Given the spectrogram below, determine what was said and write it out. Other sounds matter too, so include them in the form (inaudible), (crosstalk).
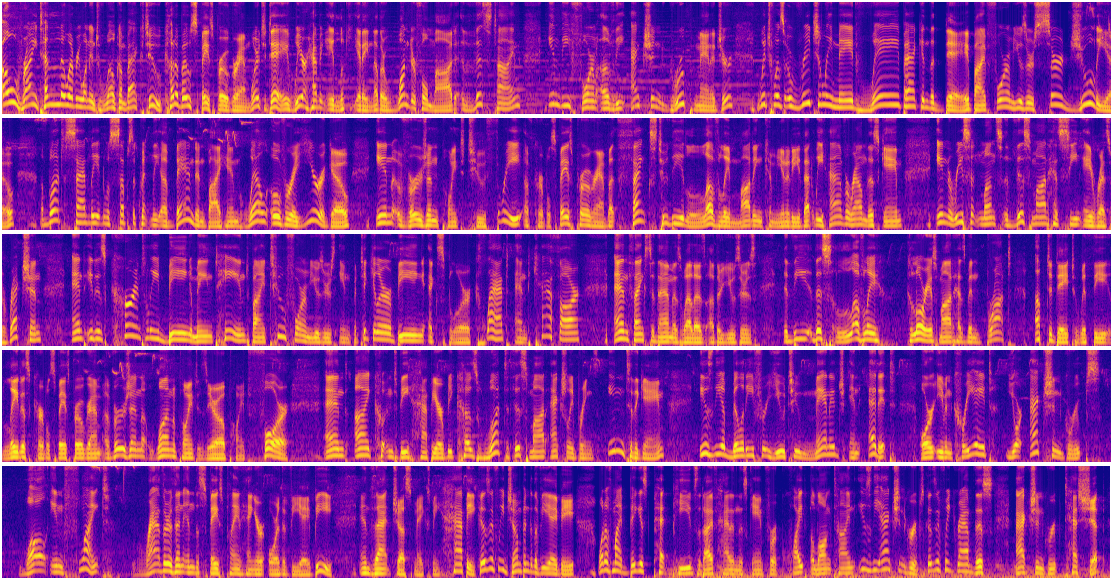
All right, hello everyone, and welcome back to Kottabos Space Program, where today we are having a look at another wonderful mod, this time in the form of the Action Group Manager, which was originally made way back in the day by forum user Sir Julio, but sadly it was subsequently abandoned by him well over a year ago in version 0.23 of Kerbal Space Program. But thanks to the lovely modding community that we have around this game, in recent months this mod has seen a resurrection and it is currently being maintained by two forum users in particular, being Explorer Clat and Cathar, and thanks to them as well as other users, the this lovely, glorious mod has been brought up to date with the latest Kerbal Space Program version 1.0.4. And I couldn't be happier because what this mod actually brings into the game is the ability for you to manage and edit or even create your action groups while in flight rather than in the spaceplane hangar or the VAB. And that just makes me happy, because if we jump into the VAB, one of my biggest pet peeves that I've had in this game for quite a long time is the action groups, because if we grab this action group test ship,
